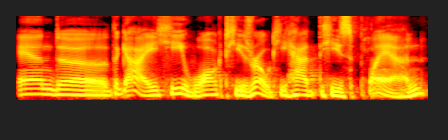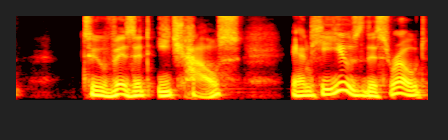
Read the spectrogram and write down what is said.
And uh, the guy, he walked his road. He had his plan to visit each house, and he used this road,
